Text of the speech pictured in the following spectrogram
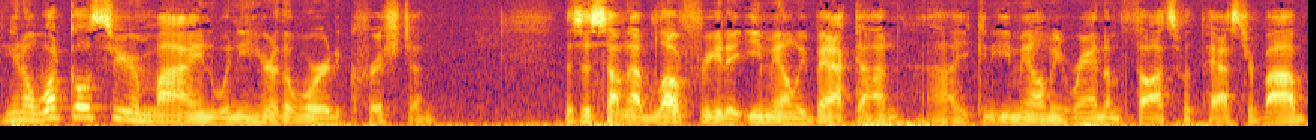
you know, what goes through your mind when you hear the word Christian? This is something I'd love for you to email me back on. Uh, you can email me random thoughts with Pastor Bob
